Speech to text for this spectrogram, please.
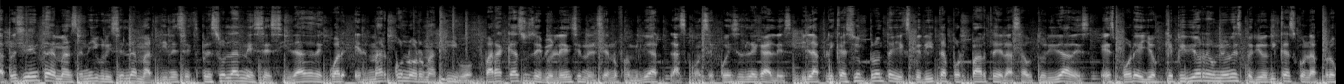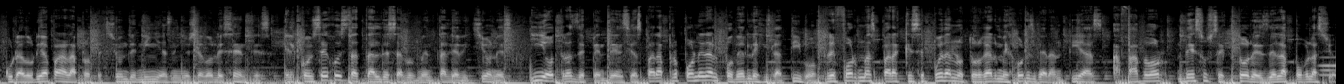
La presidenta de Manzanillo, Griselda Martínez, expresó la necesidad de adecuar el marco normativo para casos de violencia en el seno familiar, las consecuencias legales y la aplicación pronta y expedita por parte de las autoridades. Es por ello que pidió reuniones periódicas con la Procuraduría para la Protección de Niñas, Niños y Adolescentes, el Consejo Estatal de Salud Mental y Adicciones y otras dependencias para proponer al Poder Legislativo reformas para que se puedan otorgar mejores garantías a favor de esos sectores de la población.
